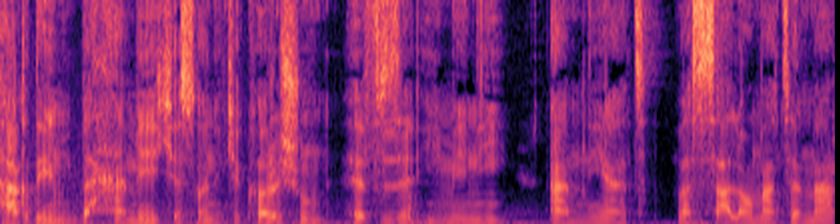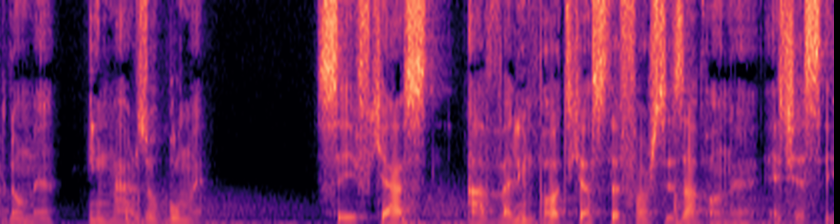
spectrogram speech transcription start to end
تقدیم به همه کسانی که کارشون حفظ ایمنی، امنیت و سلامت مردم این مرز و بومه. سیفکست اولین پادکست فارسی زبان HSE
